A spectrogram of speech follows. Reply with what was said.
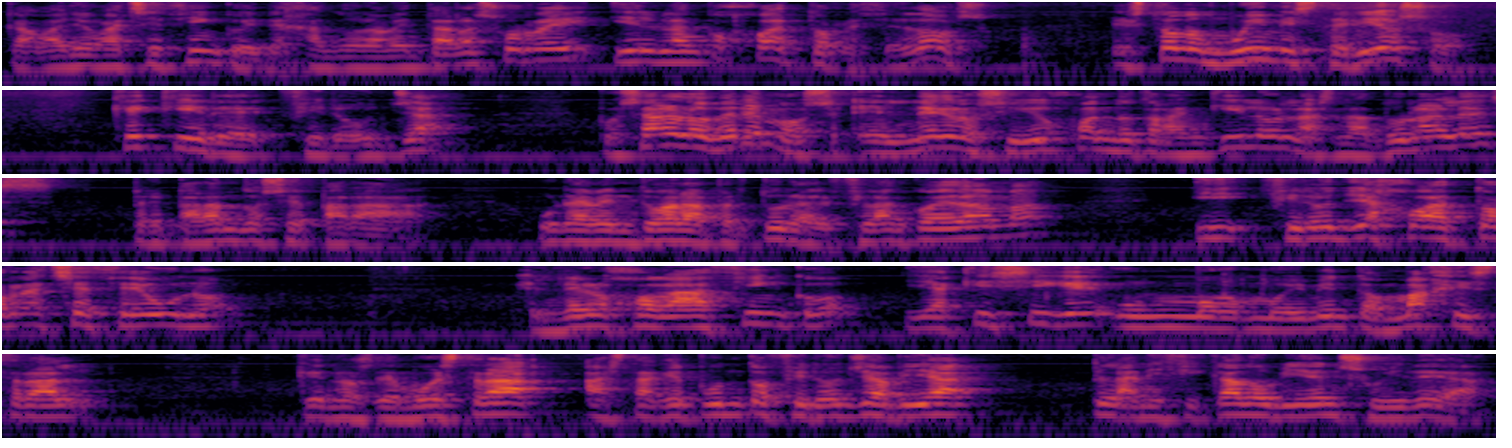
caballo en H5 y dejando una ventana a su rey, y el blanco juega torre C2. Es todo muy misterioso. ¿Qué quiere Firouja? Pues ahora lo veremos. El negro siguió jugando tranquilo las naturales, preparándose para una eventual apertura del flanco de dama, y Firouja juega torre HC1, el negro juega A5, y aquí sigue un movimiento magistral que nos demuestra hasta qué punto Firouja había planificado bien su idea.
